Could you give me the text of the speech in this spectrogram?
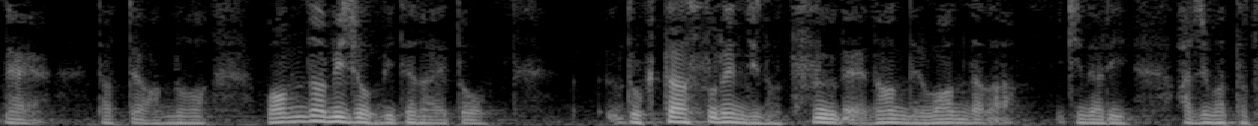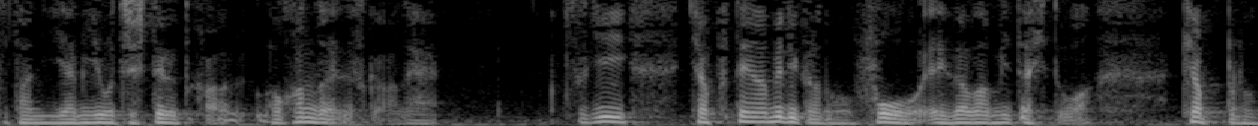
ねだってあの、ワンダービジョン見てないと、ドクター・ストレンジの2でなんでワンダがいきなり始まった途端に闇落ちしてるとかわかんないですからね。次、キャプテンアメリカの4映画版見た人は、キャップの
